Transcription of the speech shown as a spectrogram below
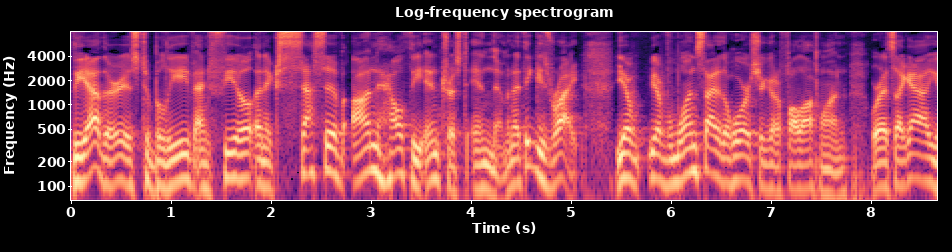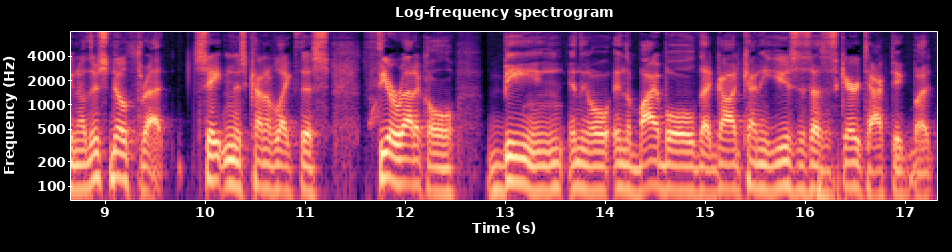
The other is to believe and feel an excessive, unhealthy interest in them. And I think he's right. You have, you have one side of the horse you're going to fall off on where it's like, ah, you know, there's no threat. Satan is kind of like this theoretical being in the old, in the Bible that God kind of uses as a scare tactic, but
